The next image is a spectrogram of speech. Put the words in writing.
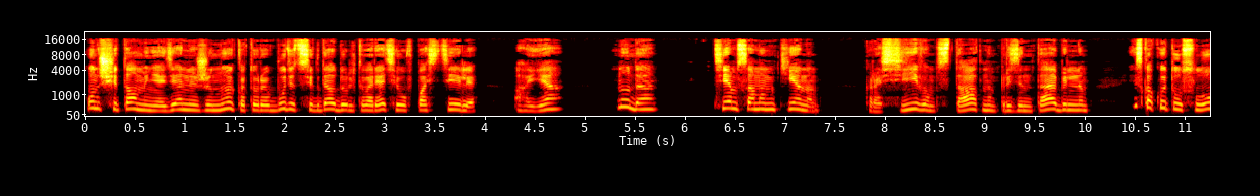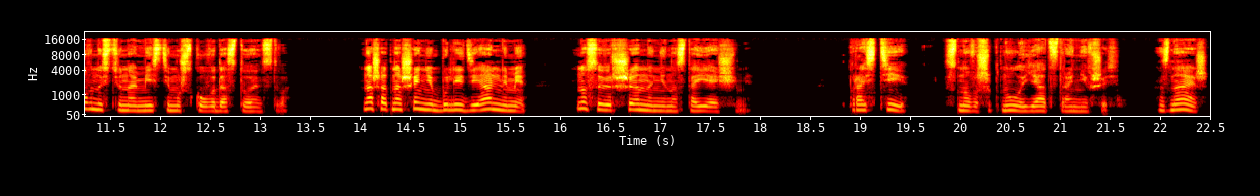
Он считал меня идеальной женой, которая будет всегда удовлетворять его в постели. А я? Ну да, тем самым Кеном. Красивым, статным, презентабельным и с какой-то условностью на месте мужского достоинства. Наши отношения были идеальными, но совершенно не настоящими. «Прости», Снова шепнула я, отстранившись. «Знаешь,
